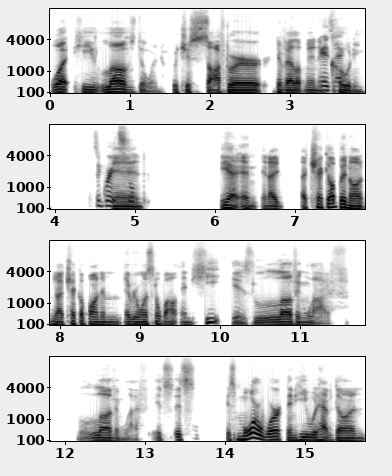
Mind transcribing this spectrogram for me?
what he loves doing, which is software development and coding. It's a great story. and yeah and and i i check up and on you know i check up on him every once in a while and he is loving life loving life. It's it's it's more work than he would have done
